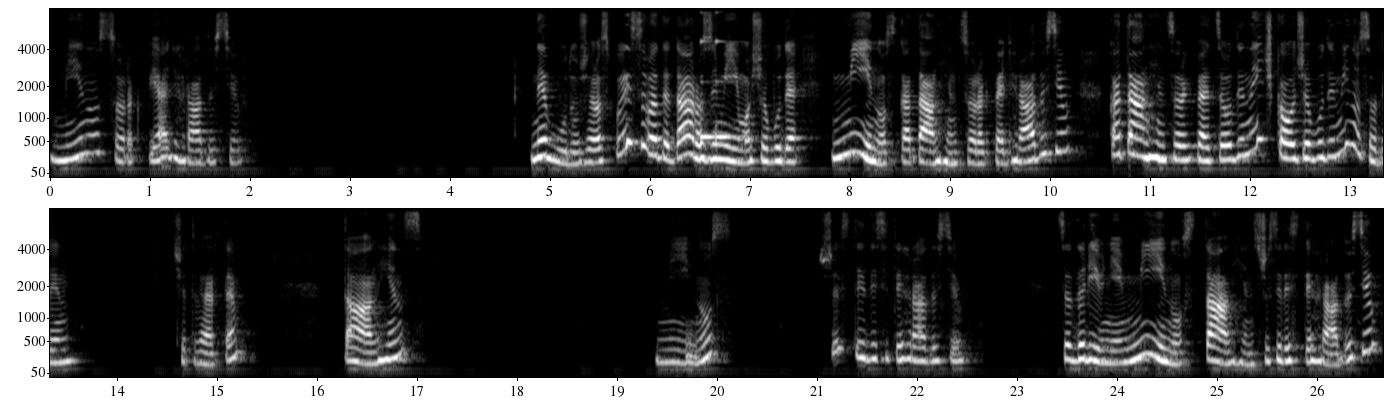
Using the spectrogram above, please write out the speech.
мінус 45 градусів. Не буду вже розписувати, да? розуміємо, що буде мінус катангенс 45 градусів. Катангенс 45 це одиничка, отже, буде мінус 1. Четверте. Тангенс мінус 60 градусів. Це дорівнює мінус тангенс 60 градусів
